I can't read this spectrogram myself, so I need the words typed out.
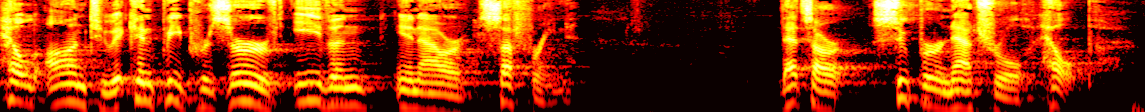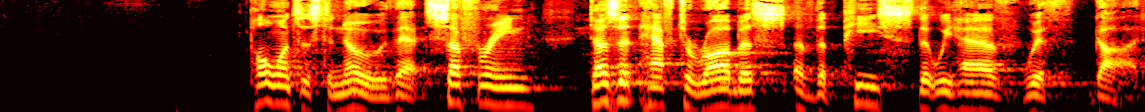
held on to. It can be preserved even in our suffering. That's our supernatural help. Paul wants us to know that suffering doesn't have to rob us of the peace that we have with God.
